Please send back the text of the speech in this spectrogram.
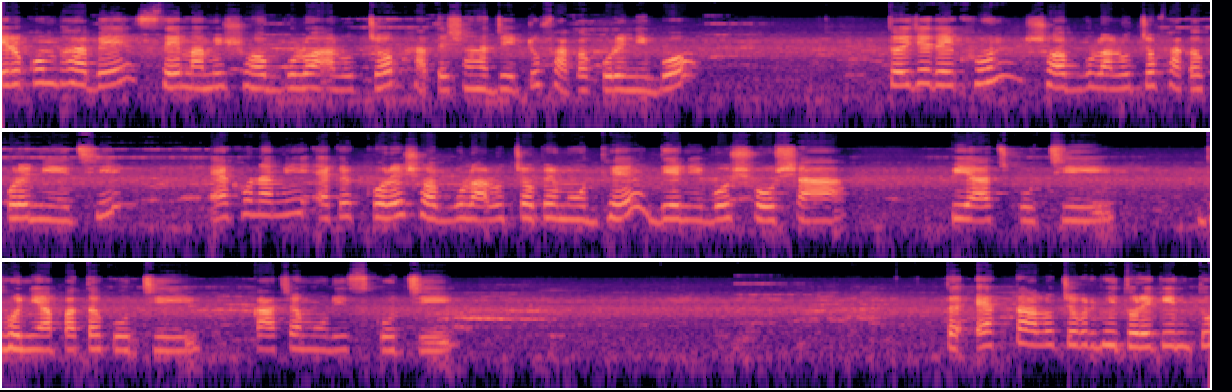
এরকমভাবে সেম আমি সবগুলো আলুর চপ হাতের সাহায্যে একটু ফাঁকা করে নিব। তো এই যে দেখুন, সবগুলো আলুর চপ ফাঁকা করে নিয়েছি। এখন আমি এক এক করে সবগুলো আলুর চপের মধ্যে দিয়ে নিব শসা, পেঁয়াজ কুচি, ধনিয়া পাতা কুচি, কাঁচামরিচ কুচি। তো একটা আলুর চপের ভিতরে কিন্তু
